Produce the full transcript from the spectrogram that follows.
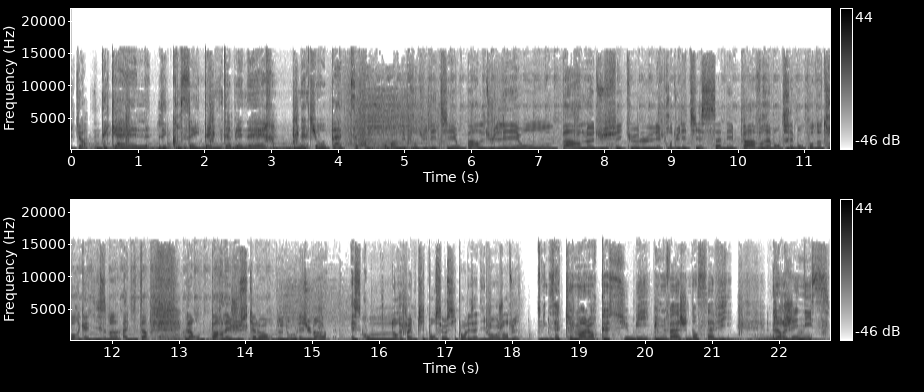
Africa. DKL, les conseils d'Anita Blenner, naturopathe. On parle des produits laitiers, on parle du lait, on parle du fait que les produits laitiers, ça n'est pas vraiment très bon pour notre organisme, Anita. Là, on parlait jusqu'alors de nous, les humains. Est-ce qu'on n'aurait pas une petite pensée aussi pour les animaux aujourd'hui? Exactement. Alors, que subit une vache dans sa vie? Alors, génisse,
